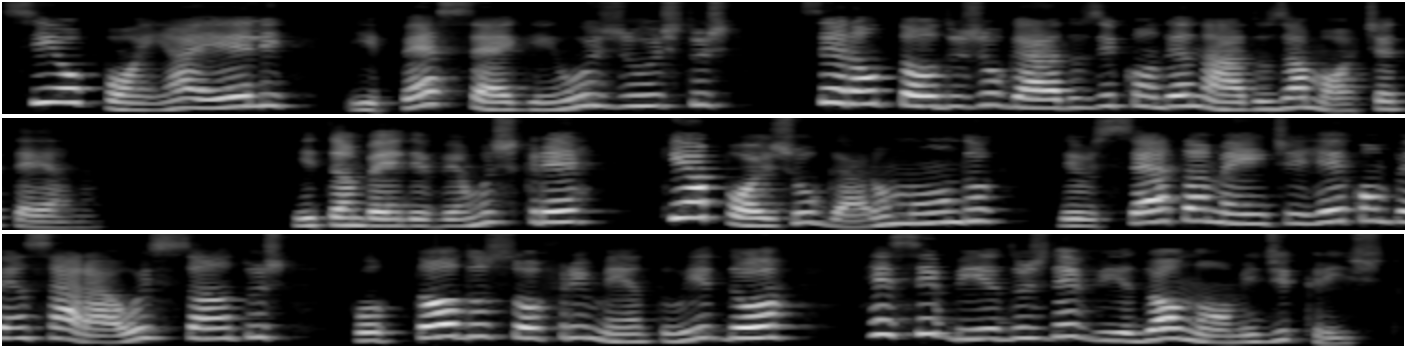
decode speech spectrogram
se opõem a ele e perseguem os justos serão todos julgados e condenados à morte eterna. E também devemos crer que, após julgar o mundo, Deus certamente recompensará os santos por todo o sofrimento e dor recebidos devido ao nome de Cristo.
